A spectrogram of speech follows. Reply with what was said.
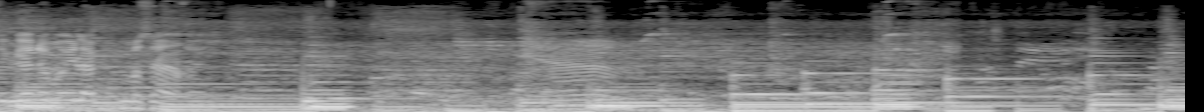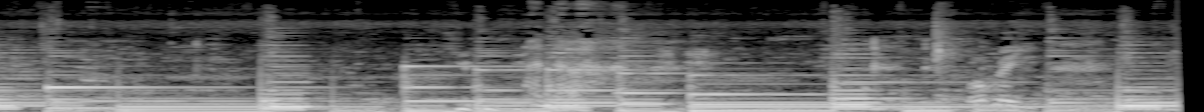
Sige, ano mo ilapit mo sa akin? aí.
